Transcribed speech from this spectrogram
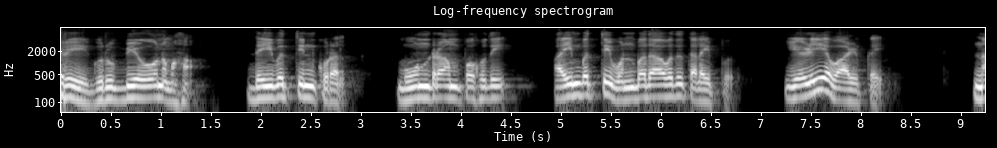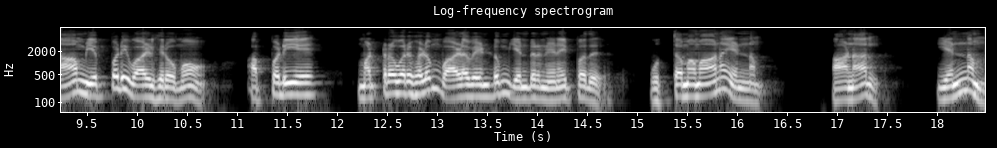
ஸ்ரீ குருப்பியோ நமகா தெய்வத்தின் குரல். மூன்றாம் பகுதி ஐம்பத்தி ஒன்பதாவது தலைப்பு. எளிய வாழ்க்கை. நாம் எப்படி வாழ்கிறோமோ அப்படியே மற்றவர்களும் வாழ வேண்டும் என்று நினைப்பது உத்தமமான எண்ணம். ஆனால் எண்ணம்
